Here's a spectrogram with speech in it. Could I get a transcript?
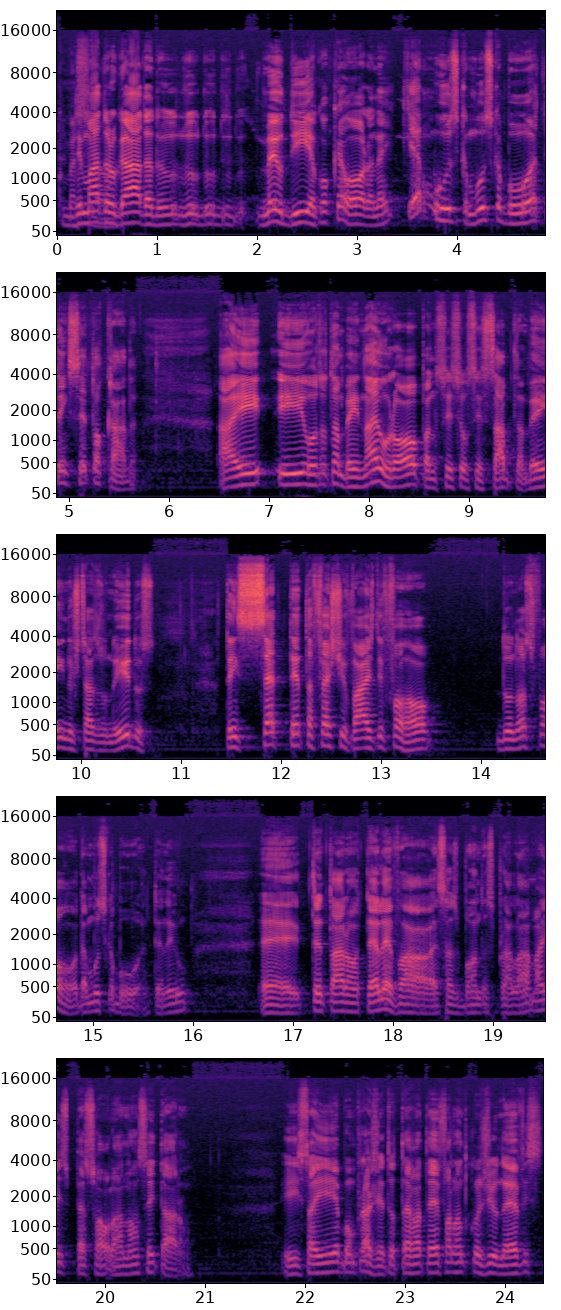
Comercial. De madrugada, do, do, do, do meio-dia, qualquer hora, né? Que é música, música boa tem que ser tocada. Aí, e outra também, na Europa, não sei se você sabe também, nos Estados Unidos, tem 70 festivais de forró, do nosso forró, da música boa, entendeu? É, tentaram até levar essas bandas para lá, mas o pessoal lá não aceitaram. E isso aí é bom para a gente. Eu estava até falando com o Gil Neves,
